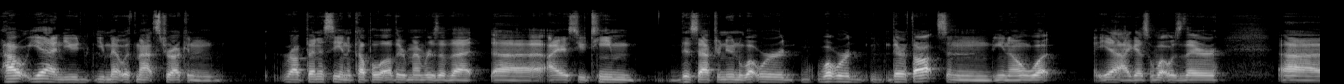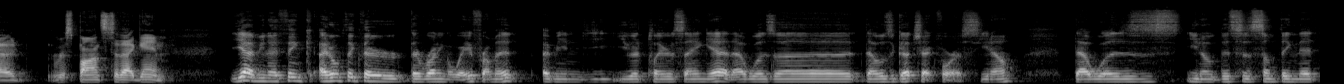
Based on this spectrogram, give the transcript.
How? Yeah, and you you met with Matt Struck and Rob Phenicie and a couple other members of that uh, ISU team this afternoon. What were what were their thoughts, and you know what? Yeah, I guess what was their uh, response to that game? Yeah, I mean, I think I don't think they're they're running away from it. I mean, you had players saying, "Yeah, that was a that was a gut check for us," you know. That was, you know, this is something that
